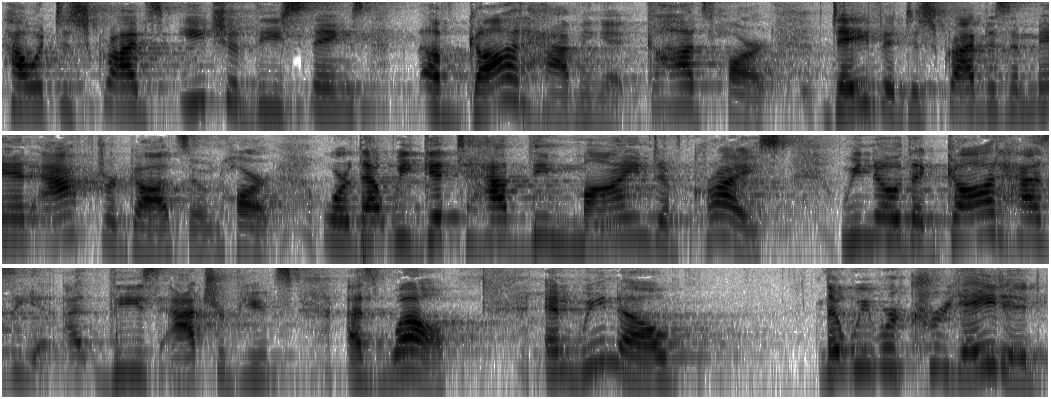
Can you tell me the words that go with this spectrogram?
how it describes each of these things of God having it, God's heart. David described as a man after God's own heart, or that we get to have the mind of Christ. We know that God has the, uh, these attributes as well. And we know that we were created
